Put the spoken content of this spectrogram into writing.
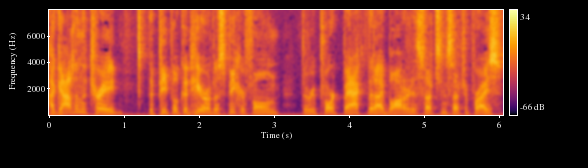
I got in the trade. The people could hear on the speakerphone the report back that I bought it at such and such a price.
